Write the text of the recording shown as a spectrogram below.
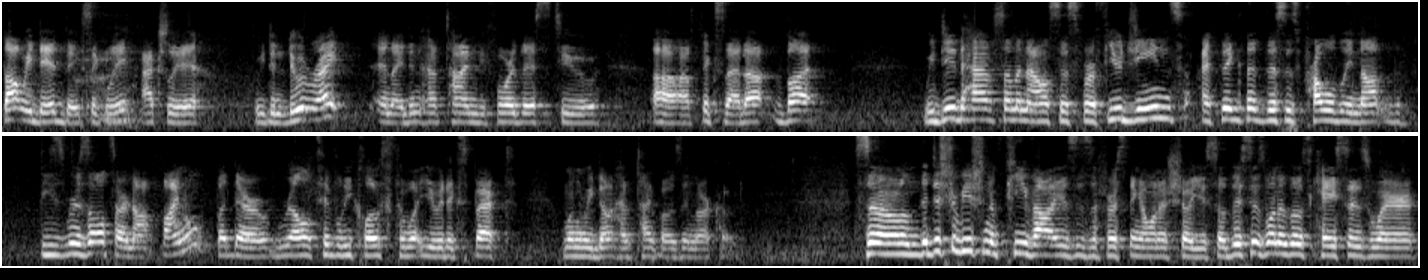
thought we did, basically. Actually, we didn't do it right, and I didn't have time before this to uh, fix that up. But we did have some analysis for a few genes. I think that this is probably not, these results are not final, but they're relatively close to what you would expect when we don't have typos in our code. So the distribution of p-values is the first thing I want to show you. So this is one of those cases where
